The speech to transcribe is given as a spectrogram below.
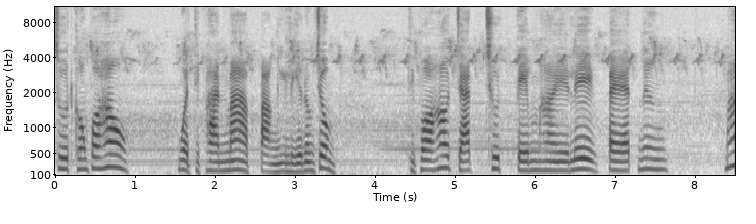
สูตรของพ่อเฮางวดที่ผ่านมาปังอีหลีท่นผู้ชม ที่พ่อเฮาจัดชุดเต็มให้เลขแปดหนึ่งมา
